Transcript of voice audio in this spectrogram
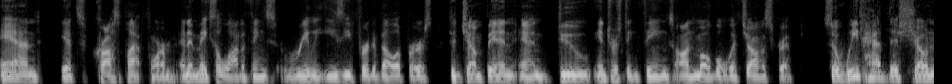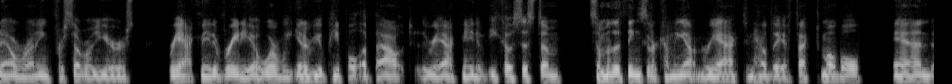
and it's cross platform. And it makes a lot of things really easy for developers to jump in and do interesting things on mobile with JavaScript. So we've had this show now running for several years, React Native Radio, where we interview people about the React Native ecosystem, some of the things that are coming out in React and how they affect mobile. And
